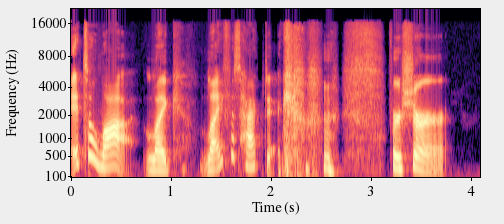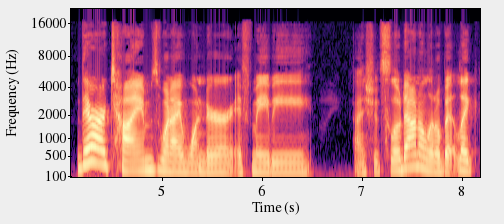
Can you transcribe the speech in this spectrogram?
it's a lot. Like life is hectic for sure. There are times when I wonder if maybe I should slow down a little bit. Like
